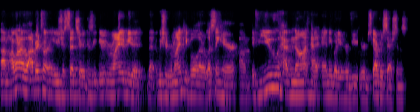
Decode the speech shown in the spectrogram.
Um, I want to elaborate on something you just said, here because it reminded me to, that we should remind people that are listening here. Um, if you have not had anybody review your discovery sessions,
